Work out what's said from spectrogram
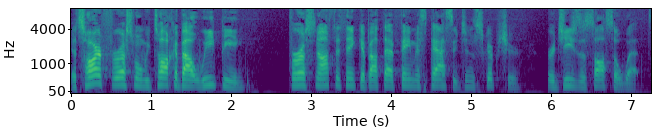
It's hard for us when we talk about weeping for us not to think about that famous passage in Scripture where Jesus also wept.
